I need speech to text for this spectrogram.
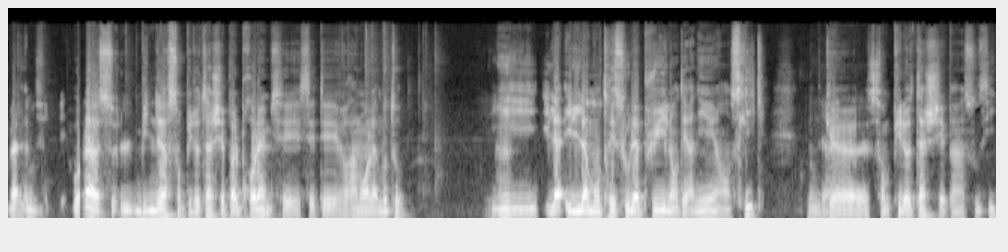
pas Bah. Voilà, ce- Binder, son pilotage, c'est pas le problème. C'était vraiment la moto. Mm. Il il a- il l'a montré sous la pluie l'an dernier en slick. Donc euh, son pilotage, c'est pas un souci.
